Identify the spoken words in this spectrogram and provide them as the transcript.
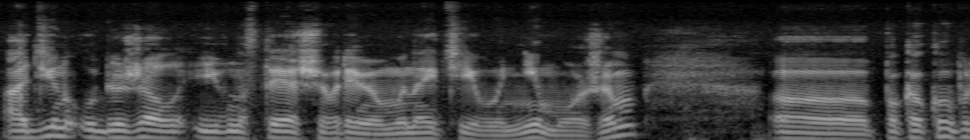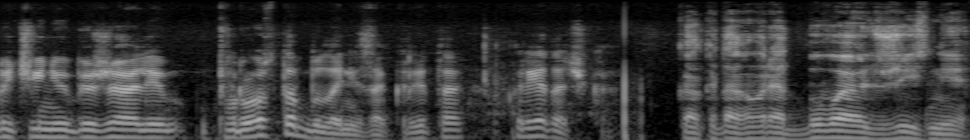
Один убежал и в настоящее время мы найти его не можем. Э, по какой причине убежали? Просто была не закрыта клеточка. Как это говорят, бывают в жизни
